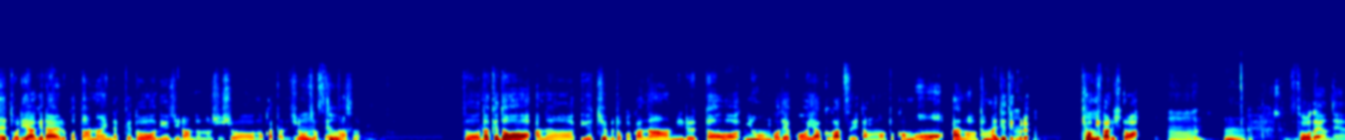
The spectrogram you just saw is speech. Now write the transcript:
で取り上げられることはないんだけど、ニュージーランドの首相の方でしょ、うん女性の。そうそうそうだけどあの YouTube とかかな見ると日本語でこう役がついたものとかもあのたまに出てくる、興味がある人は。うん。うん、そうだよね。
